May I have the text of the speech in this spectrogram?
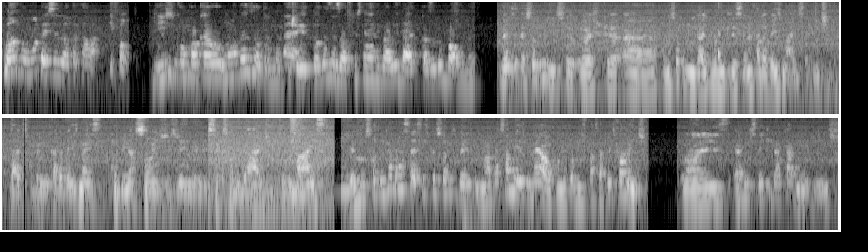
quando uma precisa, a outra tá lá. E ponto. E com qualquer uma das outras, né? Porque todas as outras têm a rivalidade por causa do ball, né? Mas é sobre isso. Eu acho que a, a nossa comunidade ela vem crescendo cada vez mais. A gente está descobrindo cada vez mais combinações de gênero, de sexualidade e tudo mais. E a gente só tem que abraçar essas pessoas mesmo, abraçar mesmo, real, quando o Covid passar principalmente. Mas a gente tem que dar carinho, gente.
